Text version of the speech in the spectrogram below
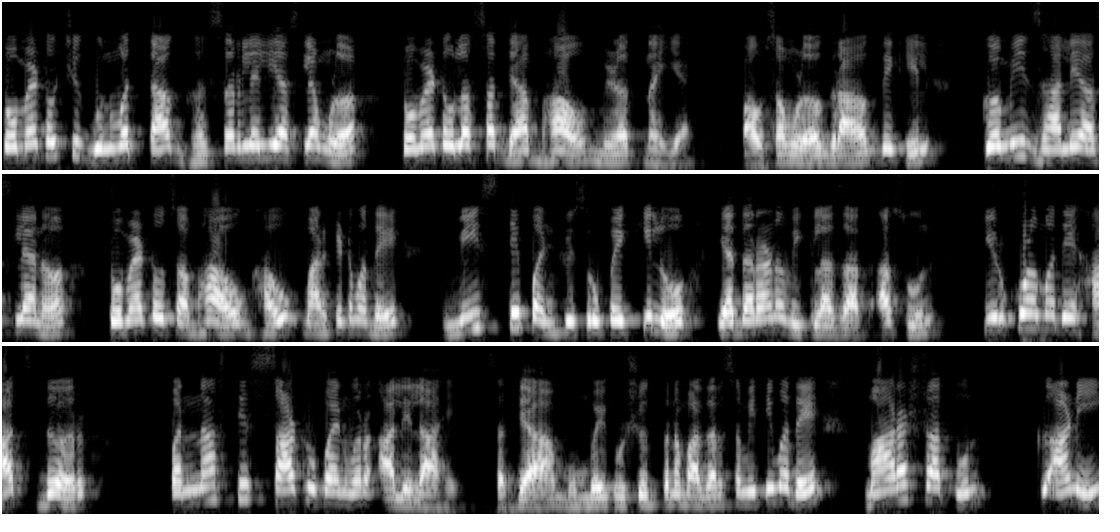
टोमॅटोची गुणवत्ता घसरलेली असल्यामुळं टोमॅटोला सध्या भाव मिळत नाहीये. पावसामुळं ग्राहक देखील कमी झाले असल्यानं टोमॅटोचा भाव घाऊक मार्केटमध्ये वीस ते पंचवीस रुपये किलो या दरानं विकला जात असून किरकोळमध्ये हाच दर पन्नास ते साठ रुपयांवर आलेला आहे. सध्या मुंबई कृषी उत्पन्न बाजार समितीमध्ये महाराष्ट्रातून आणि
